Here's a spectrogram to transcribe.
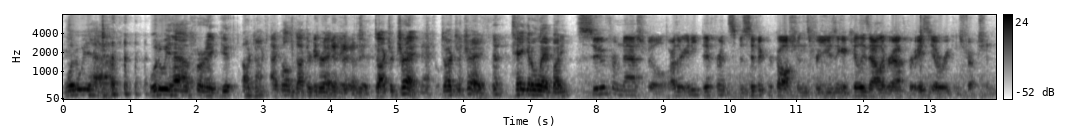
what do we have? what do we have for a good? Oh, doc, I call him Dr. Dre. Dr. Trey. Dr. Trey, take it away, buddy. Sue from Nashville. Are there any different specific precautions for using Achilles allograft for ACL reconstruction?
